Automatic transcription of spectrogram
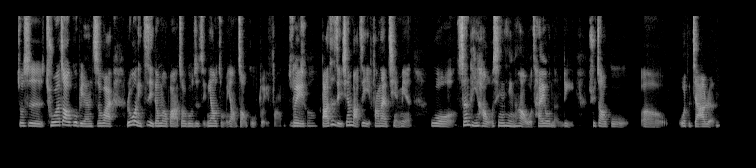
就是除了照顾别人之外，如果你自己都没有办法照顾自己，你要怎么样照顾对方？所以把自己先把自己放在前面，我身体好，我心情好，我才有能力去照顾呃我的家人。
